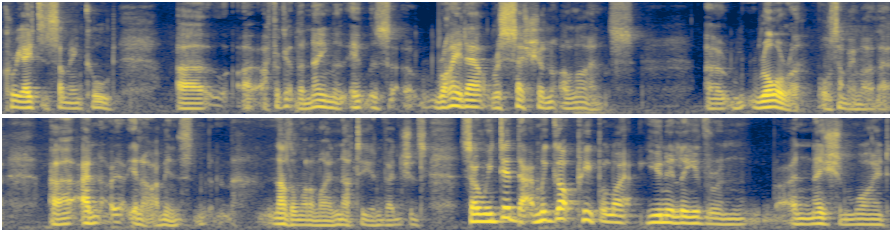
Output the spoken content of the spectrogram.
created something called, uh, I forget the name of it, it was Ride Out Recession Alliance, uh, RORA, or something like that. Uh, and, uh, you know, I mean, another one of my nutty inventions. So we did that, and we got people like Unilever and, and Nationwide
